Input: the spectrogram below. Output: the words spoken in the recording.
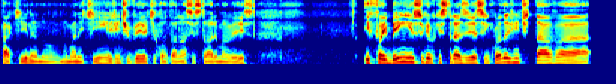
tá aqui né, no, no manequim. A gente veio aqui contar a nossa história uma vez. E foi bem isso que eu quis trazer. Assim, quando a gente estava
